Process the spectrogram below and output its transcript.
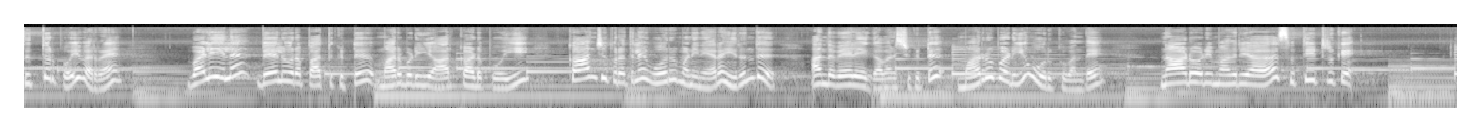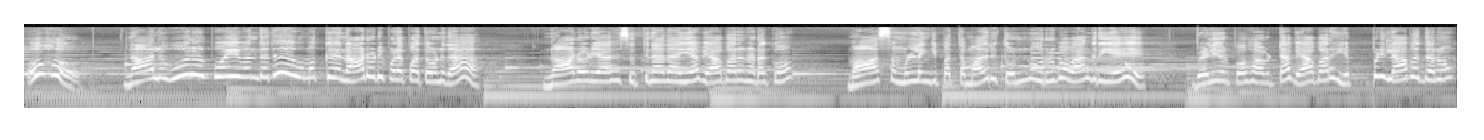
சித்தூர் போய் வர்றேன். வழியில வேலூரை பார்த்துக்கிட்டு மறுபடியும் ஆற்காடு போய் காஞ்சிபுரத்தில் ஒரு மணி நேரம் இருந்து அந்த வேலையை கவனிச்சுக்கிட்டு மறுபடியும் ஊருக்கு வந்தேன். நாடோடி மாதிரியாக சுற்றிட்டு இருக்கேன். ஓஹோ நாலு ஊர் போய் வந்தது உமக்கு நாடோடி பிழைப்பா தோணுதா? நாடோடியாக சுற்றினாதான் ஐயா வியாபாரம் நடக்கும்? மாதம் முள்ளங்கி பத்த மாதிரி தொண்ணூறு ரூபாய் வாங்குறியே. வெளியூர் போகாவிட்டா வியாபாரம் எப்படி லாபம் தரும்?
